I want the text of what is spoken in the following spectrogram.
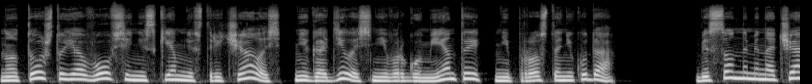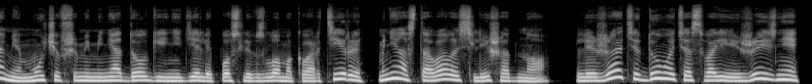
но то, что я вовсе ни с кем не встречалась, не годилось ни в аргументы, ни просто никуда. Бессонными ночами, мучившими меня долгие недели после взлома квартиры, мне оставалось лишь одно — лежать и думать о своей жизни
